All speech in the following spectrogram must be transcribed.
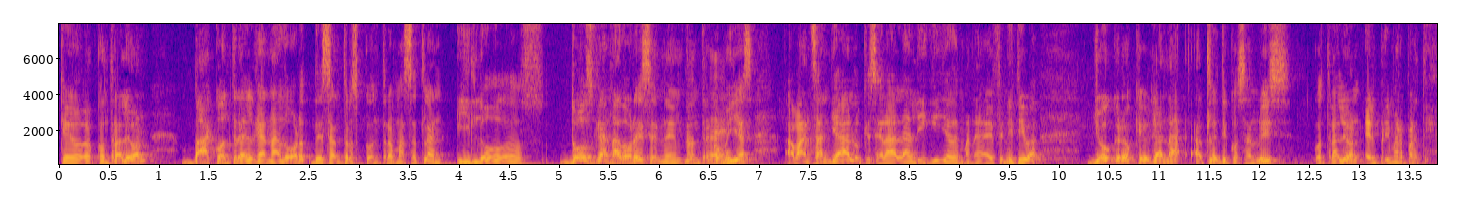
que, contra León va contra el ganador de Santos contra Mazatlán. Y los dos ganadores, en- en- entre comillas, avanzan ya a lo que será la liguilla de manera definitiva. Yo creo que gana Atlético San Luis contra León el primer partido.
